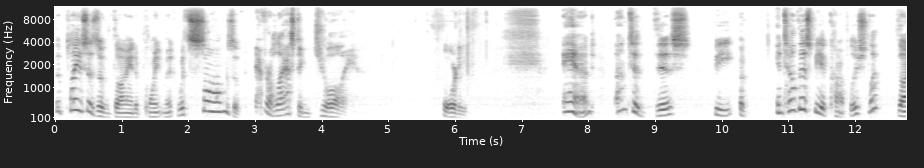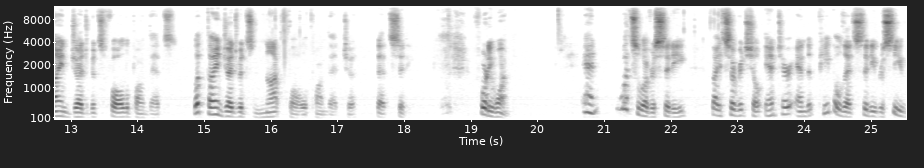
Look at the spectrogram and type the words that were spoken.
the places of thine appointment with songs of everlasting joy. 40. And unto this be, until this be accomplished, let thine judgments fall upon that, let thine judgments not fall upon that, that city. 41. And whatsoever city thy servant shall enter, and the people that city receive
